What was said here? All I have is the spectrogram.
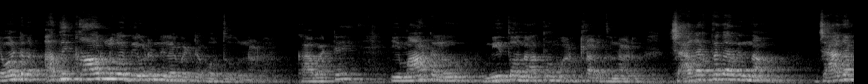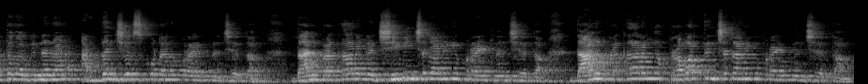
ఏమంటారు అధికారులుగా దేవుడు నిలబెట్టబోతూ ఉన్నాడు. కాబట్టి ఈ మాటలు నీతో నాతో మాట్లాడుతున్నాడు. జాగ్రత్తగా విందాం. జాగ్రత్తగా విన్నదాన్ని అర్థం చేసుకోవడానికి ప్రయత్నం చేద్దాం. దాని ప్రకారంగా జీవించడానికి ప్రయత్నం చేద్దాం. దాని ప్రకారంగా ప్రవర్తించడానికి ప్రయత్నం చేద్దాం.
